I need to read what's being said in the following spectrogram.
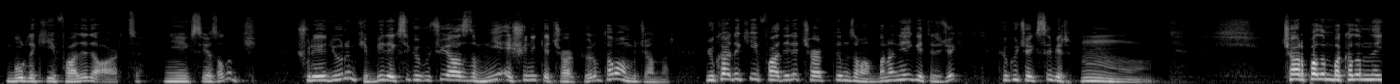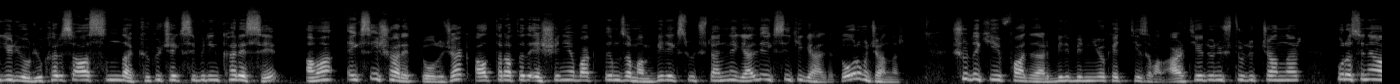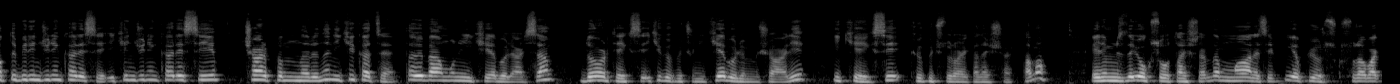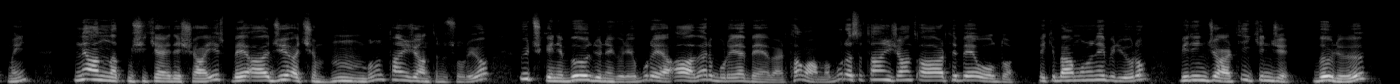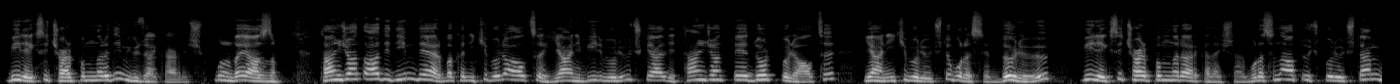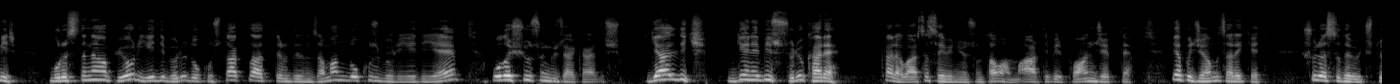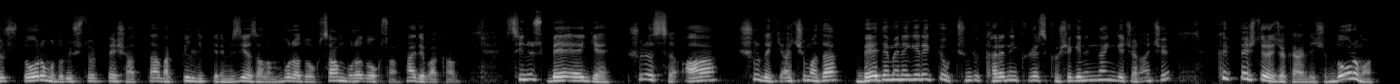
Buradaki ifade de artı. Niye eksi yazalım ki? Şuraya diyorum ki 1 eksi kök 3'ü yazdım. Niye eşenikle çarpıyorum? Tamam mı canlar? Yukarıdaki ifadeyle çarptığım zaman bana neyi getirecek? Kök 3 eksi 1. Hmm. Çarpalım bakalım ne geliyor. Yukarısı aslında kök 3 eksi 1'in karesi ama eksi işaretli olacak. Alt tarafta da eşleniğe baktığım zaman 1 eksi 3'ten ne geldi? Eksi 2 geldi. Doğru mu canlar? Şuradaki ifadeler birbirini yok ettiği zaman artıya dönüştürdük canlar. Burası ne yaptı? Birincinin karesi, ikincinin karesi çarpımlarının iki katı. Tabii ben bunu ikiye bölersem 4 eksi 2 kök 3'ün ikiye bölünmüş hali 2 eksi kök 3'tür arkadaşlar. Tamam. Elimizde yoksa o taşlarda maalesef ki yapıyoruz. Kusura bakmayın. Ne anlatmış hikayede şair? BAC açım. Hmm, bunun tanjantını soruyor. Üçgeni böldüğüne göre buraya A ver, buraya B ver. Tamam mı? Burası tanjant A artı B oldu. Peki ben bunu ne biliyorum? Birinci artı ikinci bölü 1 eksi çarpımları değil mi güzel kardeşim? Bunu da yazdım. Tanjant A dediğim değer bakın 2 bölü 6 yani 1 bölü 3 geldi. Tanjant B 4 bölü 6 yani 2 bölü 3 de burası. Bölü 1 eksi çarpımları arkadaşlar. Burası ne yaptı? 3 bölü 3'ten 1. Burası da ne yapıyor? 7 bölü 9. Takla attırdığın zaman 9 bölü 7'ye ulaşıyorsun güzel kardeşim. Geldik. Gene bir sürü kare. Kare varsa seviniyorsun tamam mı? Artı bir puan cepte. Yapacağımız hareket. Şurası da 3'tür. Doğru mudur? 3, 4, 5 hatta. Bak bildiklerimizi yazalım. Bura 90, bura 90. Hadi bakalım. Sinüs BEG. Şurası A. Şuradaki açıma da B demene gerek yok. Çünkü karenin köşesi köşegeninden geçen açı 45 derece kardeşim. Doğru mu?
